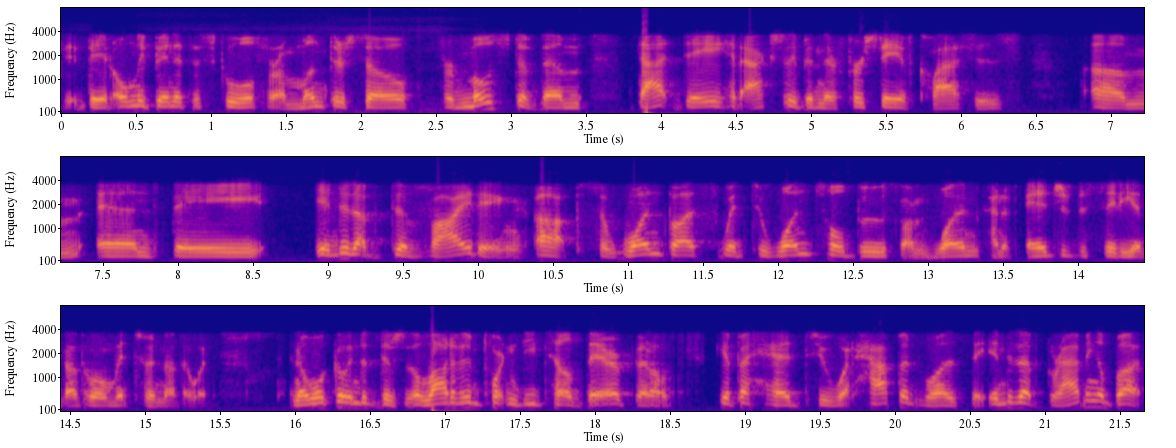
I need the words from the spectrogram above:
They had only been at the school for a month or so. For most of them, that day had actually been their first day of classes, um, and they ended up dividing up. So one bus went to one toll booth on one kind of edge of the city, another one went to another one. And I won't go into there's a lot of important details there, but I'll skip ahead to what happened was they ended up grabbing a bus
